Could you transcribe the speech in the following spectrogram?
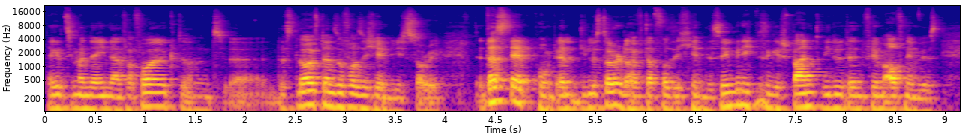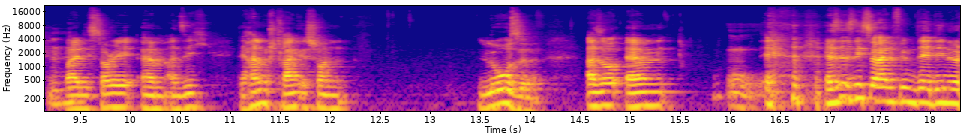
Da gibt es jemanden, der ihn dann verfolgt und äh, das läuft dann so vor sich hin, die Story. Das ist der Punkt. Die Story läuft da vor sich hin. Deswegen bin ich ein bisschen gespannt, wie du den Film aufnehmen wirst. Mhm. Weil die Story ähm, an sich, der Handlungsstrang ist schon lose. Also, ähm, es ist nicht so ein Film, den, du,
